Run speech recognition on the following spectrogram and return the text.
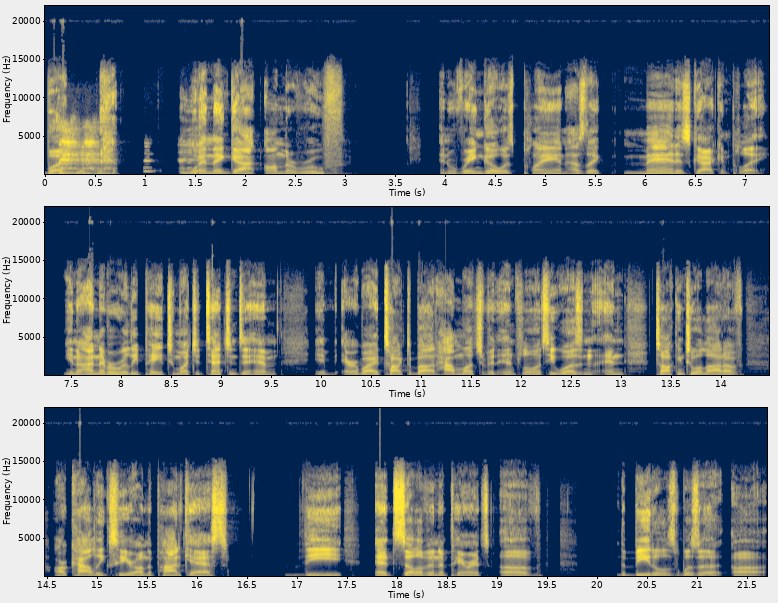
But when they got on the roof and Ringo was playing, I was like, man, this guy can play you know, I never really paid too much attention to him. Everybody talked about how much of an influence he was, and, and talking to a lot of our colleagues here on the podcast, the Ed Sullivan appearance of the Beatles was a a,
